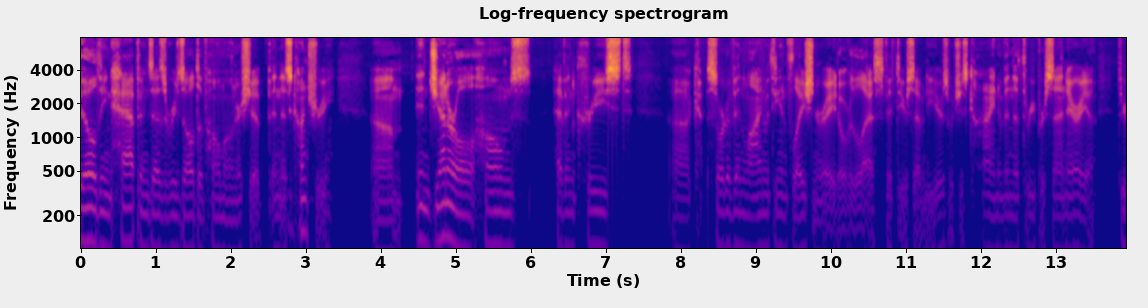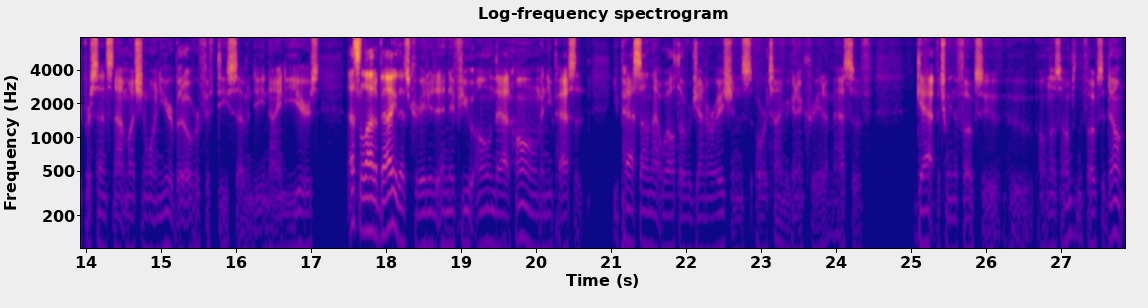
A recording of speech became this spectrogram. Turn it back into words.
building happens as a result of home ownership in this country. Um, in general, homes have increased uh, sort of in line with the inflation rate over the last 50 or 70 years, which is kind of in the 3% area. 3% is not much in one year, but over 50, 70, 90 years, that's a lot of value that's created. And if you own that home and you pass it, you pass on that wealth over generations, over time, you're going to create a massive gap between the folks who, who own those homes and the folks that don't.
